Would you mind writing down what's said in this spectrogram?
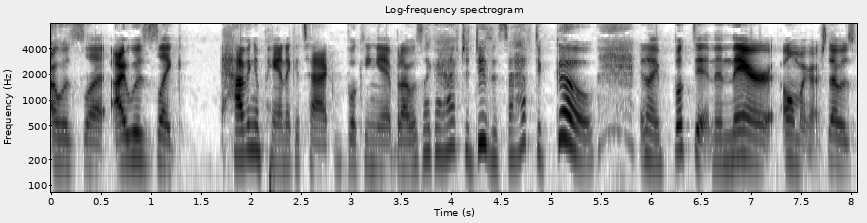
I was like, I was like having a panic attack booking it, but I was like, I have to do this. I have to go. And I booked it. And then there, oh my gosh, that was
